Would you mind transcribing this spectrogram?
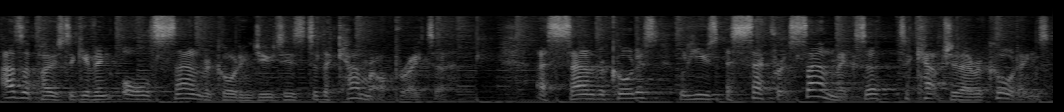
as opposed to giving all sound recording duties to the camera operator. A sound recordist will use a separate sound mixer to capture their recordings,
